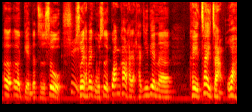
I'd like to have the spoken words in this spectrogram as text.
二二点的指数，是所以台北股市光靠台台积电呢，可以再涨哇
